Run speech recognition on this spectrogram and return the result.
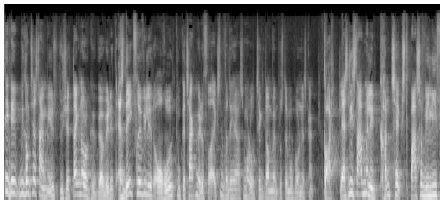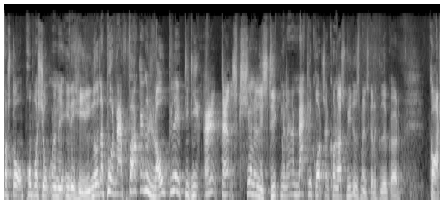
det er det, vi kommer til at snakke om EU's budget. Der er ikke noget, du kan gøre ved det. Altså, det er ikke frivilligt overhovedet. Du kan takke Mette Frederiksen for det her, så må du tænke dig om, hvem du stemmer på næste gang. Godt, lad os lige starte med lidt kontekst, bare så vi lige forstår proportionerne i det hele. Noget, der burde være fucking lovpligtigt i al dansk journalistik, men er en mærkelig grund, så er det kun også vidtighedsmennesker, der gider at gøre det. Godt.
